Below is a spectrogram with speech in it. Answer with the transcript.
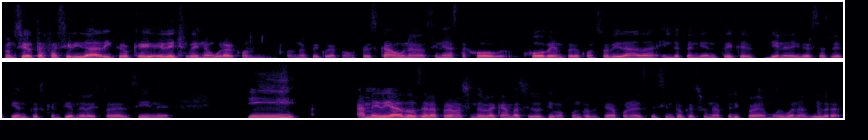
con cierta facilidad y creo que el hecho de inaugurar con, con una película como Fresca, una cineasta joven pero consolidada, independiente, que viene de diversas vertientes, que entiende la historia del cine y a mediados de la programación de Black Canvas, el último punto que quería poner es que siento que es una película de muy buenas vibras,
